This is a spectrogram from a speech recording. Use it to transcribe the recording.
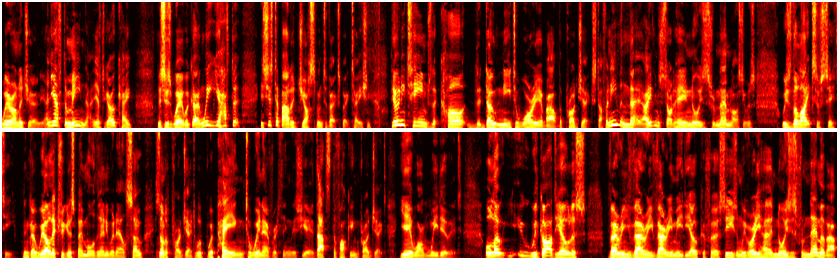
We're on a journey, and you have to mean that. You have to go, okay, this is where we're going. We, you have to. It's just about adjustment of expectation. The only teams that can't, that don't need to worry about the project stuff, and even I even started hearing noises from them last year was, was the likes of City and go, we are literally going to spend more than anyone else, so it's not a project. We're, we're paying to win everything this year. That's the fucking project. Year one, we do it. Although with Guardiola's very, very, very mediocre first season, we've already heard noises from them about,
